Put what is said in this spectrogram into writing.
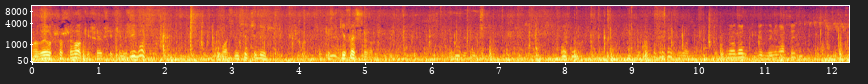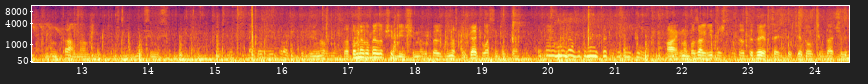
Mogę już szerokie, szerokie. Możliwość. 89. Кістки фестиваль. Ну, он кипит, за минус Ну так, нам 80. Зато ми робили ще більше, ми робили 95-85. А, як на базар їдеш, то ти де як цей то овчик дачу від.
